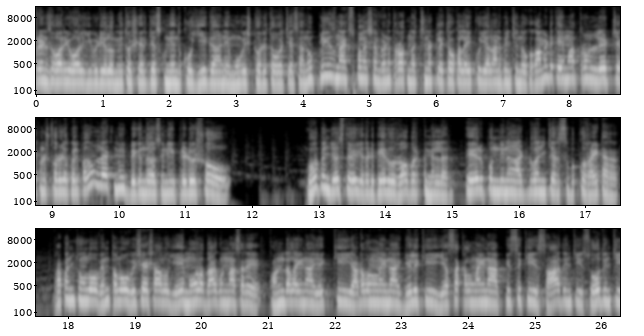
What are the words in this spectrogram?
ఫ్రెండ్స్ వారి వాళ్ళు ఈ వీడియోలో మీతో షేర్ చేసుకునేందుకు ఈగా అనే మూవీ స్టోరీతో వచ్చేసాను. ప్లీజ్ నా ఎక్స్ప్లెనేషన్ విన్న తర్వాత నచ్చినట్లయితే ఒక లైక్ ఎలా అనిపించింది ఒక కామెంట్కి ఏమాత్రం లేట్ చేయకుండా స్టోరీలోకి వెళ్ళిపోదాం. Let me begin the cine produce show open చేస్తే ఇతడి పేరు రాబర్ట్ మిల్లర్ పేరు పొందిన అడ్వెంచర్స్ బుక్ రైటర్ ప్రపంచంలో వింతలో విశేషాలు ఏ మూల దాగున్నా సరే కొండలైనా ఎక్కి అడవులనైనా గెలికి ఇసకలనైనా పిసికి సాధించి శోధించి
